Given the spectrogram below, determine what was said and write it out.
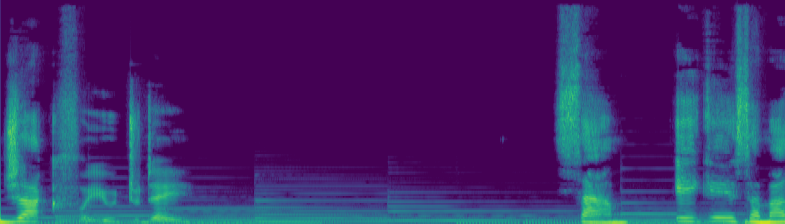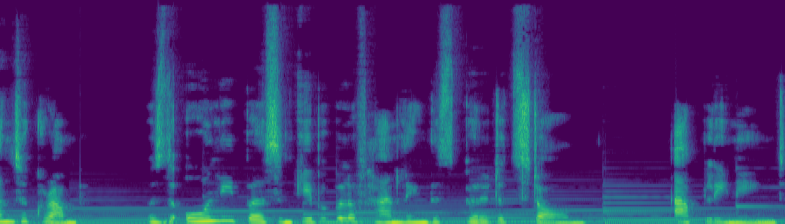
Jack for you today. Sam, aka Samantha Crump, was the only person capable of handling the spirited storm aptly named.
